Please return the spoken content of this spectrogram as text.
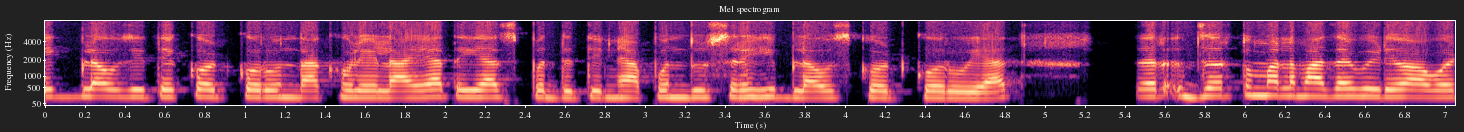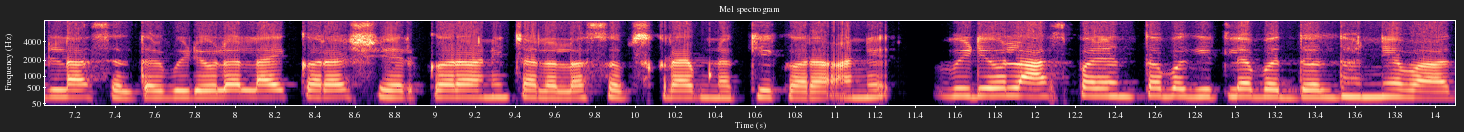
एक ब्लाऊज इथे कट करून दाखवलेला आहे. आता याच पद्धतीने आपण दुसरेही ब्लाऊज कट करूयात. तर जर तुम्हाला माझा व्हिडिओ आवडला असेल तर व्हिडिओला लाईक करा शेअर करा आणि चॅनलला सबस्क्राईब नक्की करा. आणि व्हिडिओ लास्टपर्यंत बघितल्याबद्दल धन्यवाद.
